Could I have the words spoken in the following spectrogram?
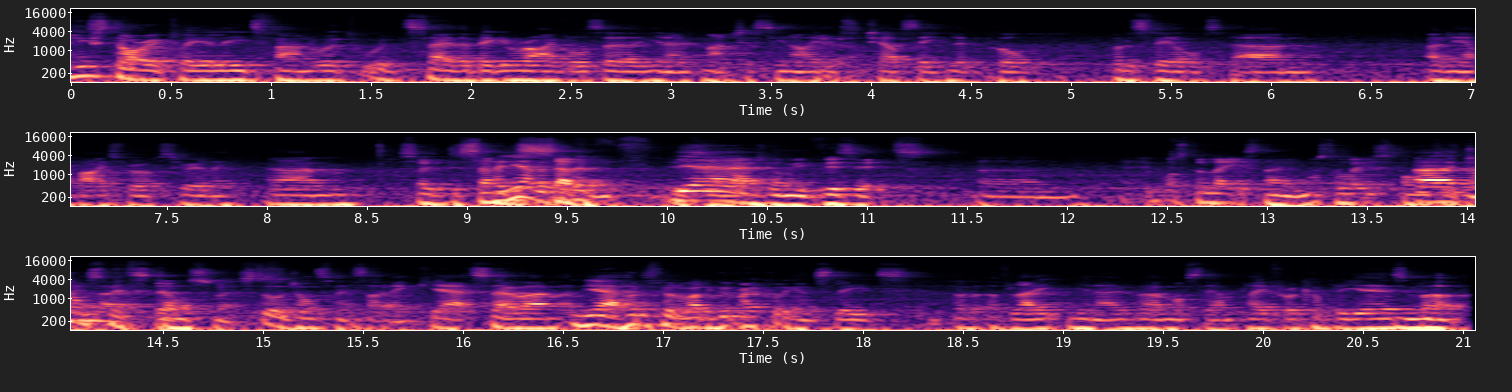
Historically, a Leeds fan would, would say the bigger rivals are you know Manchester United, Yeah. Chelsea, Liverpool, Huddersfield. Um, only have eyes for us really. Um, So December yeah, seventh is yeah. uh, when we visit. Um, what's the latest name? What's the latest sponsor? Uh, John Smith still. John Smith. Still John Smith, I think. Yeah. So um, and yeah, Huddersfield have had a good record against Leeds of, of late. You know, um, obviously haven't played for a couple of years, Mm. but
